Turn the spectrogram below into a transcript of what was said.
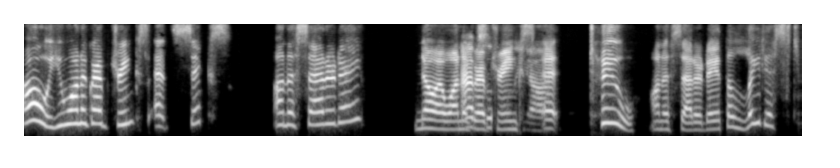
Oh, you want to grab drinks at six on a Saturday? No, I want to grab drinks not. at two on a Saturday at the latest.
